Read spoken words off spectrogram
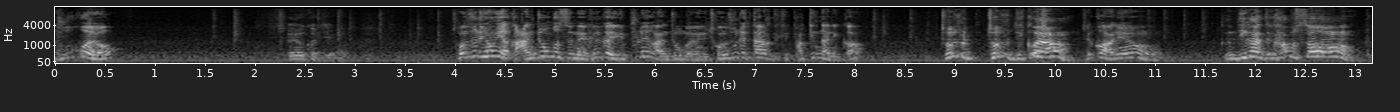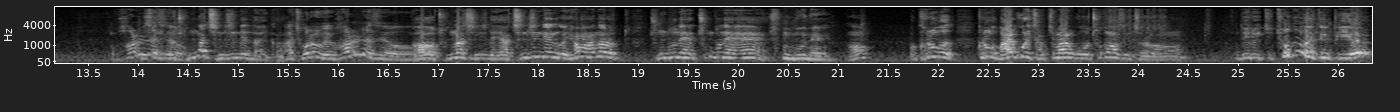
누구 거예요? 저형 거지 뭐. 전술이 형이 약간 안 좋은 거 쓰네. 그러니까 이게 플레이가 안 좋은 거예요. 전술에 따라 그렇게 바뀐다니까? 전술 전술 네 거야. 제 거 아니에요. 그 네가 하고 써 화를 내세요 존나 징징댄다니까 아 저를 왜 화를 내세요 아우 존나 징징대 야 징징대는 거 형 하나로 충분해 충분해 충분해 어? 뭐 그런 거 그런 거 말꼬리 잡지 말고 초등학생처럼 근데 이렇게 초등학생 비열?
